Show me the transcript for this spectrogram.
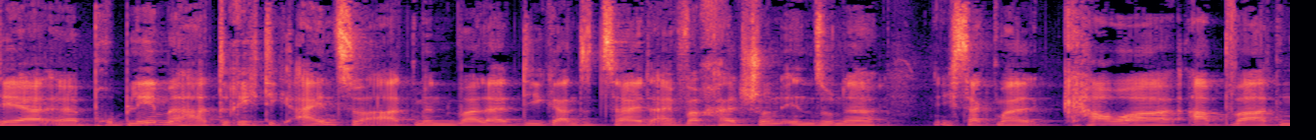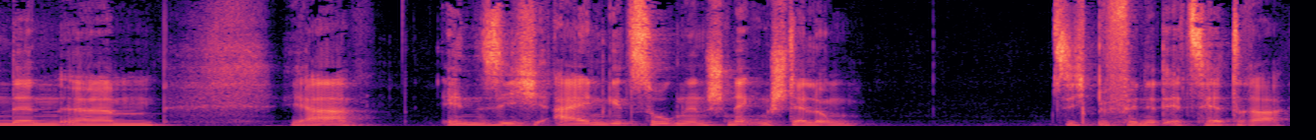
der äh, Probleme hat, richtig einzuatmen, weil er die ganze Zeit einfach halt schon in so einer, ich sag mal, kauer, abwartenden, ähm, ja, in sich eingezogenen Schneckenstellung sich befindet, etc.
